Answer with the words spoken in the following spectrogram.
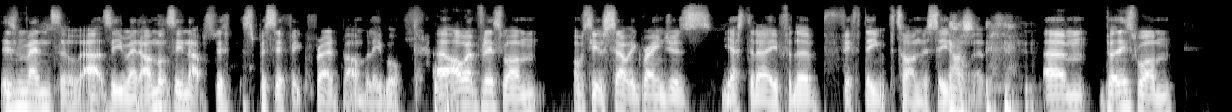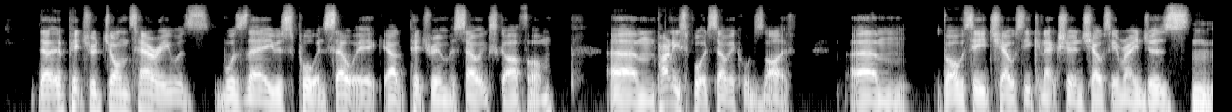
it's mental, absolutely mental. I'm not seeing that spe- specific Fred, but unbelievable. Uh, I went for this one. Obviously, it was Celtic Rangers yesterday for the 15th time this season. Yes. Um, but this one, the, a picture of John Terry was was there. He was supporting Celtic. He had a picture of him with a Celtic scarf on. Um, apparently, he supported Celtic all his life. Um, but obviously, Chelsea connection, Chelsea and Rangers. Hmm.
